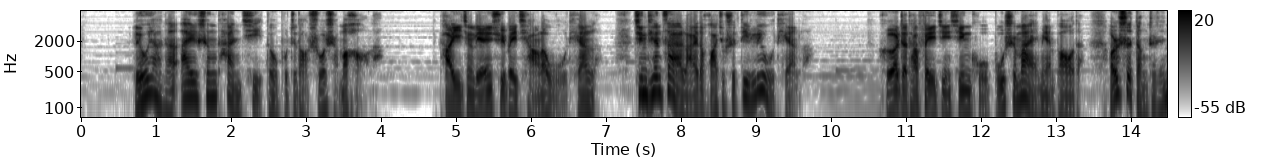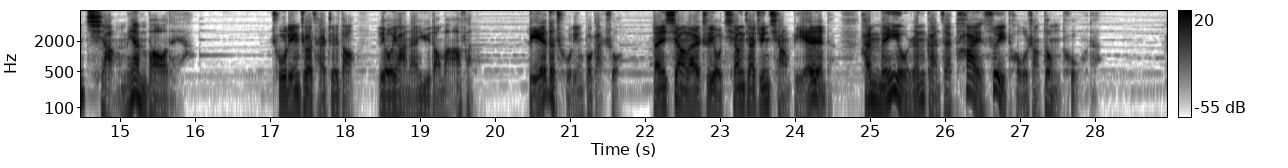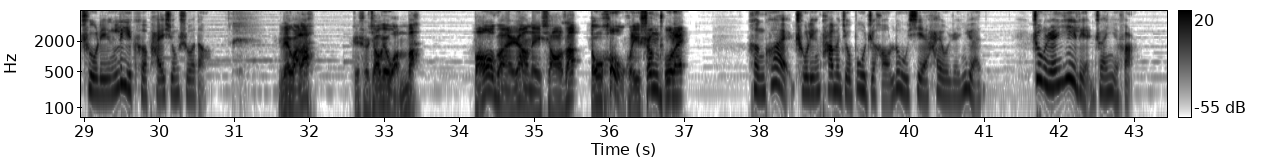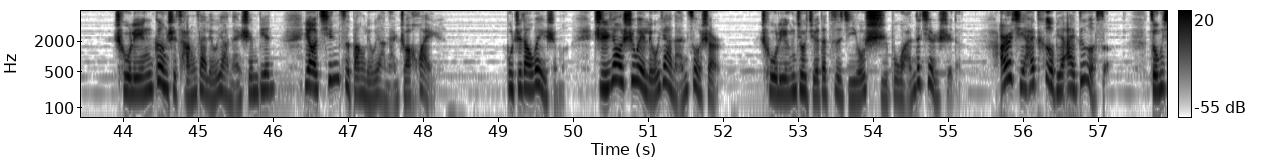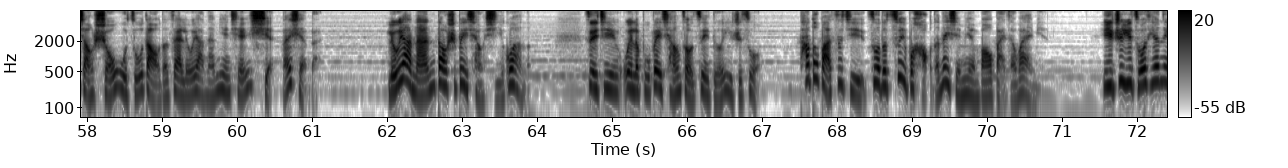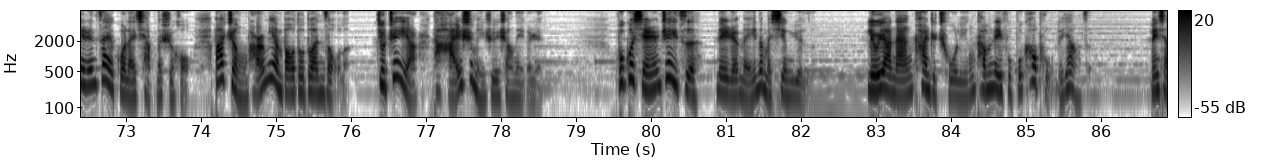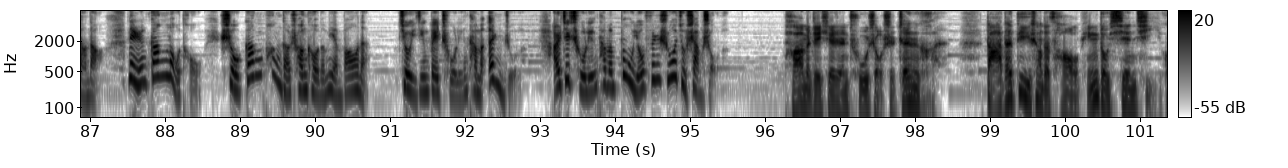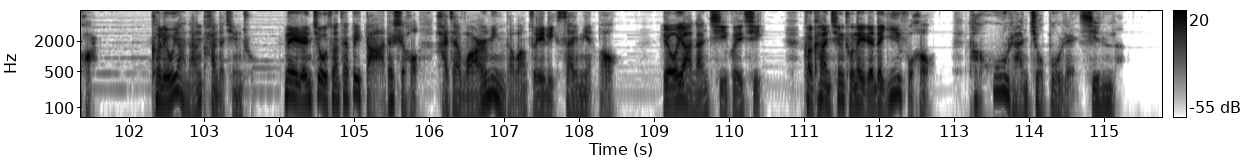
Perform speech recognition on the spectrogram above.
刘亚楠唉声叹气，都不知道说什么好了。他已经连续被抢了五天了，今天再来的话就是第六天了。合着他费尽辛苦，不是卖面包的，而是等着人抢面包的呀。楚灵这才知道刘亚楠遇到麻烦了。别的楚灵不敢说，但向来只有羌家军抢别人的，还没有人敢在太岁头上动土的。楚灵立刻拍胸说道：“你别管了，这事交给我们吧，保管让那小子都后悔生出来。”很快，楚灵他们就布置好路线，还有人员，众人一脸专业范儿。楚灵更是藏在刘亚楠身边，要亲自帮刘亚楠抓坏人。不知道为什么，只要是为刘亚楠做事儿，楚灵就觉得自己有使不完的劲儿似的，而且还特别爱嘚瑟，总想手舞足蹈地在刘亚楠面前显摆显摆。刘亚楠倒是被抢习惯了，最近为了不被抢走最得意之作。他都把自己做的最不好的那些面包摆在外面，以至于昨天那人再过来抢的时候，把整盘面包都端走了。就这样，他还是没追上那个人。不过显然这次那人没那么幸运了。刘亚楠看着楚灵他们那副不靠谱的样子，没想到那人刚露头，手刚碰到窗口的面包呢，就已经被楚灵他们摁住了，而且楚灵他们不由分说就上手了。他们这些人出手是真狠，打得地上的草坪都掀起一块。可刘亚楠看得清楚，那人就算在被打的时候，还在玩命的往嘴里塞面包。刘亚楠气归气，可看清楚那人的衣服后，他忽然就不忍心了。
